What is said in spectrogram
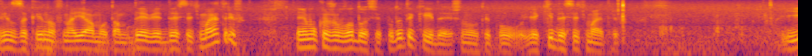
він закинув на яму там 9-10 метрів. Я йому кажу, Владосік, куди ти кидаєш? Ну, типу, які 10 метрів? І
